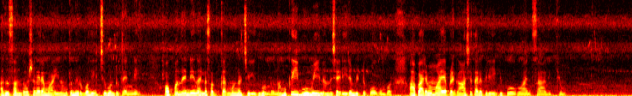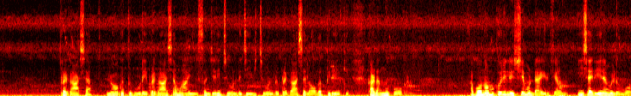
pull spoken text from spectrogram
അത് സന്തോഷകരമായി നമുക്ക് നിർവഹിച്ചുകൊണ്ട് തന്നെ ഒപ്പം തന്നെ നല്ല സത്കർമ്മങ്ങൾ ചെയ്തുകൊണ്ടും നമുക്ക് ഈ ഭൂമിയിൽ നിന്ന് ശരീരം വിട്ടു പോകുമ്പോൾ ആ പരമമായ പ്രകാശ തലത്തിലേക്ക് പോകുവാൻ സാധിക്കും. പ്രകാശ ലോകത്തുകൂടെ പ്രകാശമായി സഞ്ചരിച്ചുകൊണ്ട് ജീവിച്ചുകൊണ്ട് പ്രകാശ ലോകത്തിലേക്ക് കടന്നു പോകണം അപ്പോൾ നമുക്കൊരു ലക്ഷ്യമുണ്ടായിരിക്കണം. ഈ ശരീരം വിടുമ്പോൾ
